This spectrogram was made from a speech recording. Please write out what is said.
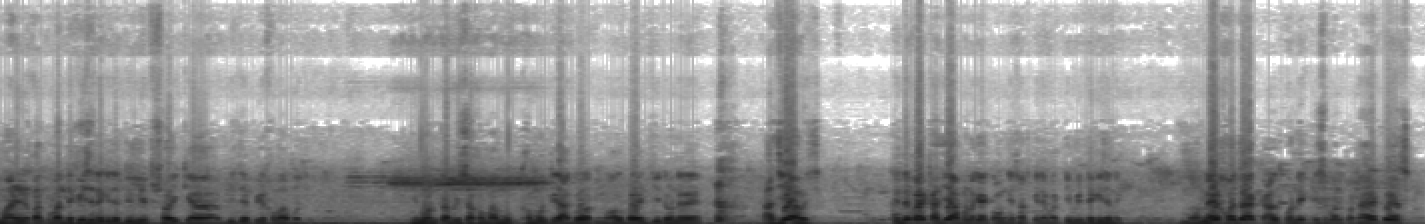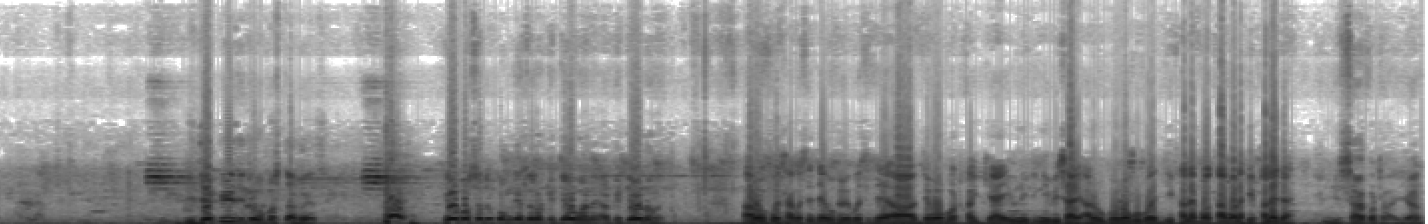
আমাৰ এনেকুৱা ক'ৰবাত দেখিছে নেকি যে দিলীপ শইকীয়া বিজেপিৰ সভাপতি হিমন্ত বিশ্ব শৰ্মা মুখ্যমন্ত্ৰীৰ আগত নলবাৰীত যিধৰণে কাজিয়া হৈছে তেনেকুৱা কাজিয়া আপোনালোকে কংগ্ৰেছত কেতিয়াবা টিভিত দেখিছে নেকি? মনে সজা কাল্পনিক কিছুমান কথাহে কৈ আছে। বিজেপিৰ যিটো অৱস্থা হৈ আছে সেই অৱস্থাটো কংগ্ৰেছ দলৰ কেতিয়াও হোৱা নাই আৰু কেতিয়াও নহয়। আৰু কথা কৈছে যে অখিলে কৈছে যে দেৱব্ৰত শইকীয়াই ইউনিটি নিবিচাৰে আৰু গৌৰৱ গগৈ যিফালে বঁটা বলে সিফালে যায়। মিছা কথা ইয়াত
